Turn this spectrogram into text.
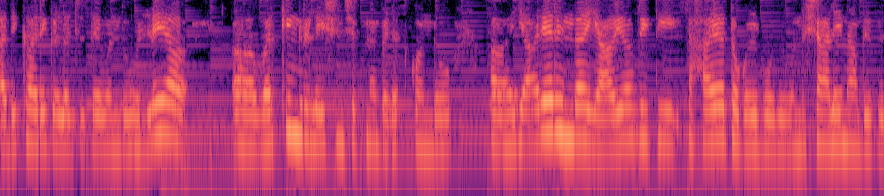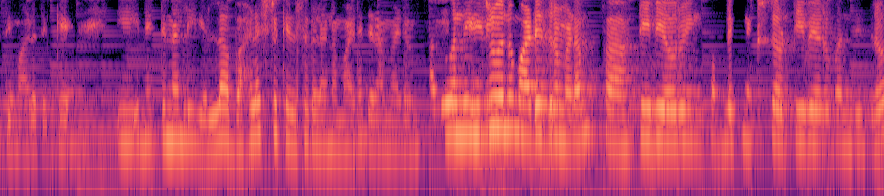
ಅಧಿಕಾರಿಗಳ ಜೊತೆ ಒಂದು ಒಳ್ಳೆಯ ವರ್ಕಿಂಗ್ ರಿಲೇಶನ್ಶಿಪ್ನ ಬೆಳೆಸ್ಕೊಂಡು ಯಾರ್ಯಾರಿಂದ ಯಾವ್ಯಾವ ರೀತಿ ಸಹಾಯ ತಗೊಳ್ಬೋದು ಒಂದು ಶಾಲೆನ ಅಭಿವೃದ್ಧಿ ಮಾಡೋದಕ್ಕೆ. ಈ ನಿಟ್ಟಿನಲ್ಲಿ ಎಲ್ಲ ಬಹಳಷ್ಟು ಕೆಲಸಗಳನ್ನ ಮಾಡಿದಿರಾ ಮೇಡಮ್ ಒಂದು ಇಂಟರ್ವ್ಯೂ ಮಾಡಿದ್ರು ಮೇಡಮ್ ಟಿವಿ ಅವರು ಹಿಂಗ್ ಪಬ್ಲಿಕ್ ನೆಕ್ಸ್ಟ್ ಟಿವಿ ಅವರು ಬಂದಿದ್ರು.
